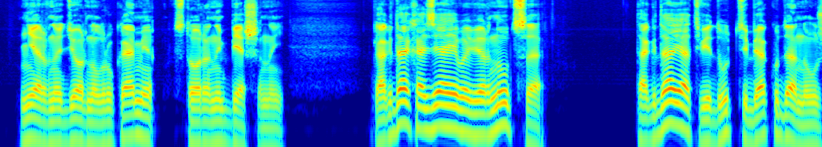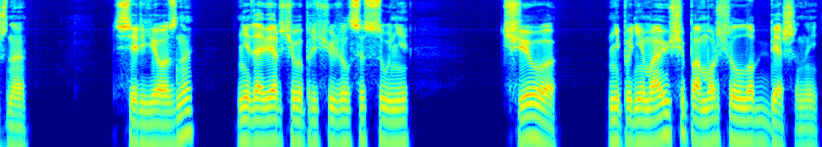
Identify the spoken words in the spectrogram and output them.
— нервно дернул руками в стороны бешеный. «Когда хозяева вернутся, тогда и отведут тебя куда нужно». «Серьезно?» — недоверчиво прищурился Суни. «Чего?» Непонимающе поморщил лоб бешеный.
